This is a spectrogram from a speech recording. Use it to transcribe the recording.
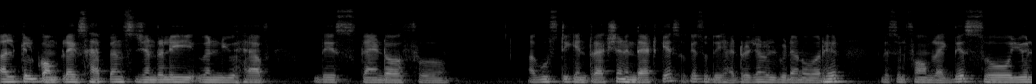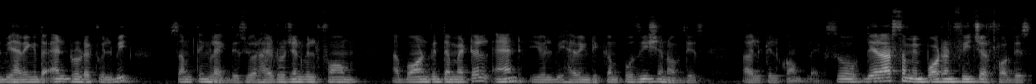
alkyl complex happens generally when you have this kind of uh, agostic interaction in that case okay? So the hydrogen will be done over here. This will form like this. So you will be having the end product will be something like this. Your hydrogen will form a bond with the metal and you will be having decomposition of this alkyl complex. So there are some important feature for this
